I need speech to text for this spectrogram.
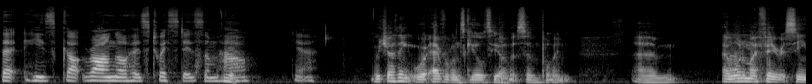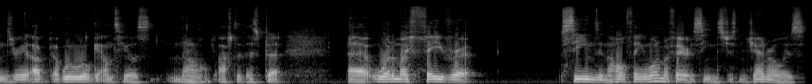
that he's got wrong or has twisted somehow. Yeah. which I think everyone's guilty of at some point. Um, and one of my favourite scenes, really, I- we will get onto yours now after this, but uh, one of my favourite scenes in the whole thing, and one of my favourite scenes just in general, is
